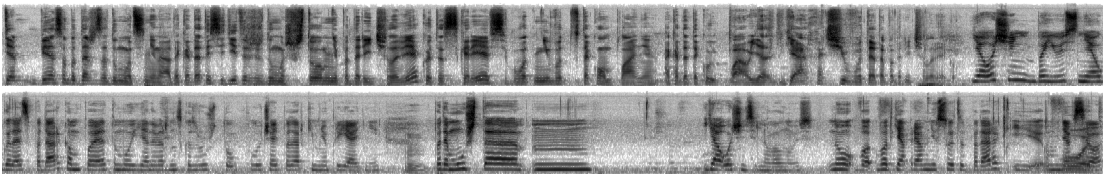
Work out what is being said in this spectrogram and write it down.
тебе особо даже задумываться не надо. Когда ты сидишь и думаешь, что мне подарить человеку, это скорее всего вот не вот в таком плане, а когда такой, вау, я, я хочу вот это подарить человеку. Я очень боюсь не угадать с подарком, поэтому я, наверное, скажу, что получать подарки мне приятней. Mm. Потому что... М- я очень сильно волнуюсь. Ну, вот, вот я прям несу этот подарок, и у меня вот. все.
